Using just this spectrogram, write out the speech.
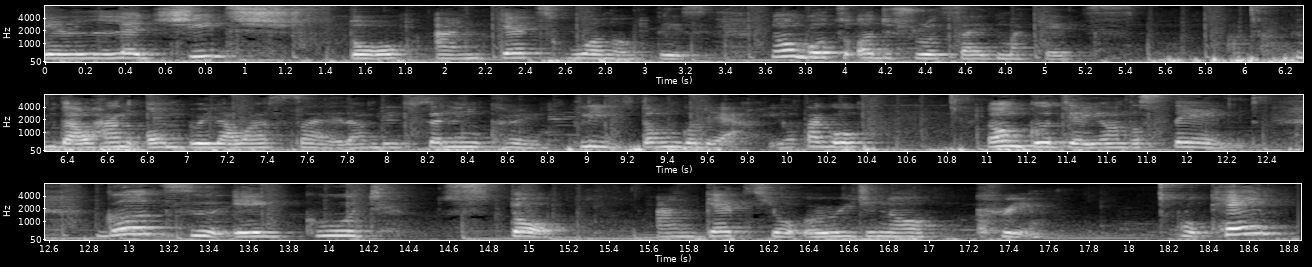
a legit store and get one of these. Don't go to all these roadside markets people that will hang umbrella one side and be selling cream. Please don't go there. You gotta go. Don't go there you understand? Go to a good store and get your original cream okay?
